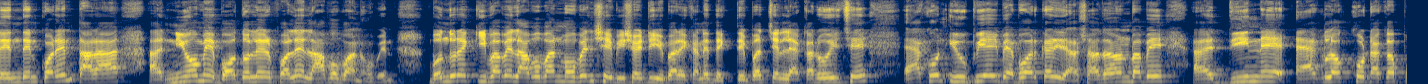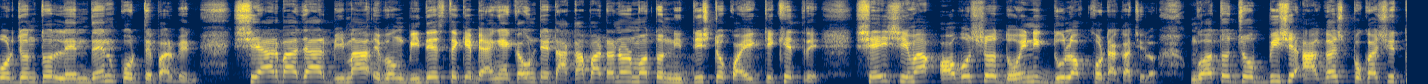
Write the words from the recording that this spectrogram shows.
লেনদেন করেন, তারা নিয়মে বদলের ফলে লাভবান হবেন। বন্ধুরা, কীভাবে লাভবান হবেন সেই বিষয়টি এবার এখানে দেখতে পাচ্ছেন। লেখা রয়েছে, এখন ইউপিআই ব্যবহারকারীরা সাধারণভাবে দিনে এক লক্ষ টাকা পর্যন্ত লেনদেন করতে পারবেন। শেয়ার বাজার, বিমা এবং বিদেশ থেকে ব্যাঙ্ক অ্যাকাউন্টে টাকা পাঠানোর মতো নির্দিষ্ট কয়েকটি ক্ষেত্রে সেই সীমা অবশ্য দৈনিক দু লক্ষ টাকা ছিল। গত চব্বিশে আগস্ট প্রকাশিত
